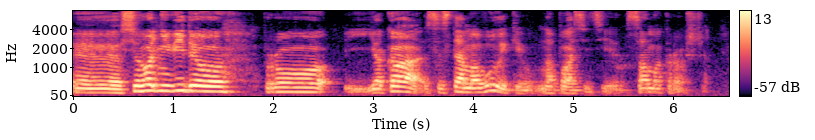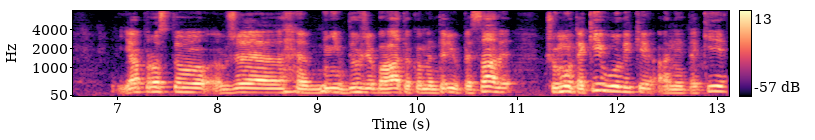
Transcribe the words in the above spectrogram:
Е, сьогодні відео про яка система вуликів на пасіці сама краща. Я просто вже мені дуже багато коментарів писали, чому такі вулики, а не такі.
